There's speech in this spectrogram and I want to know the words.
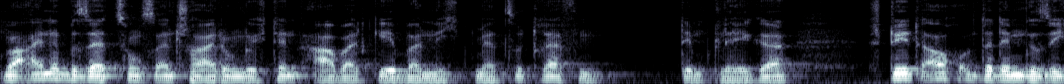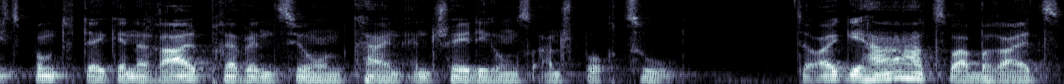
war eine Besetzungsentscheidung durch den Arbeitgeber nicht mehr zu treffen dem Kläger steht auch unter dem Gesichtspunkt der Generalprävention kein Entschädigungsanspruch zu. Der EuGH hat zwar bereits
